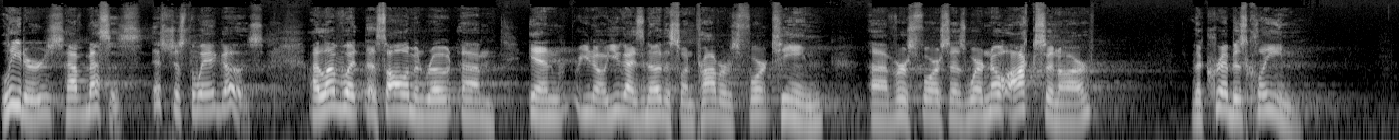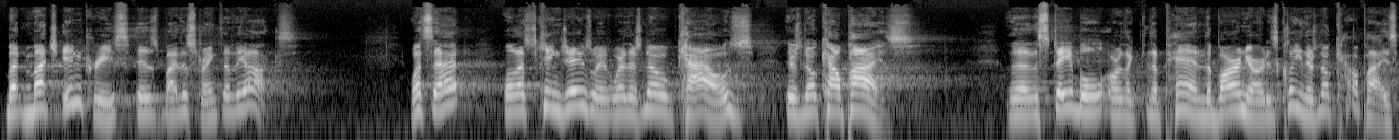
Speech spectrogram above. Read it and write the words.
Leaders have messes, it's just the way it goes. I love what uh, Solomon wrote um, in, you know, you guys know this one, Proverbs 14, uh, verse 4 says, Where no oxen are, the crib is clean but much increase is by the strength of the ox. What's that? Well, that's King James where there's no cows, there's no cow pies. The, the stable or the, the pen, the barnyard is clean. There's no cow pies.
